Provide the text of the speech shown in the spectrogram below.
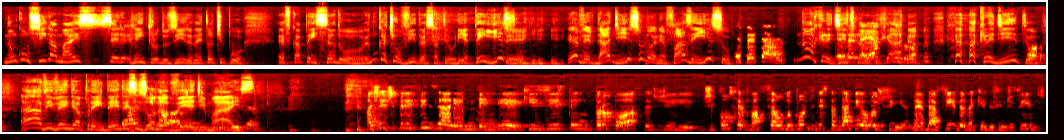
não consiga mais ser reintroduzido, né? Então, tipo, é ficar pensando. Eu nunca tinha ouvido essa teoria. Tem isso? Tem. É verdade isso, Vânia? Fazem isso? É verdade. Não acredito, é verdade, cara. É Eu acredito. ah, vivendo e aprendendo, é esse assim, Zona ó, V é demais. A gente precisa entender que existem propostas de, de conservação do ponto de vista da biologia, né, da vida daqueles indivíduos,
